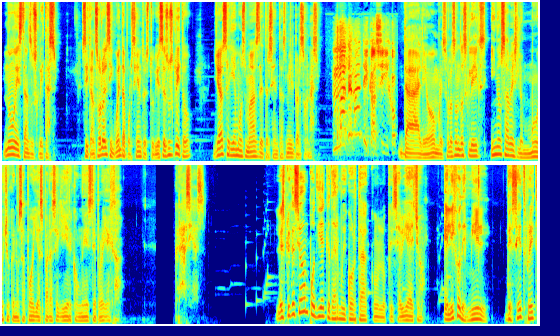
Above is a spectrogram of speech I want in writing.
no están suscritas. Si tan solo el 50% estuviese suscrito, ya seríamos más de 300.000 personas. Matemáticas, hijo. Dale, hombre, solo son dos clics y no sabes lo mucho que nos apoyas para seguir con este proyecto. Gracias. La explicación podía quedar muy corta con lo que se había hecho. El hijo de Mil, de Siegfried,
